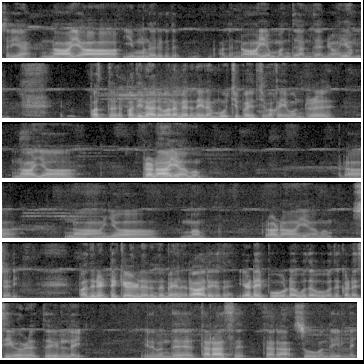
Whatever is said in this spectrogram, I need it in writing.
சரியா? நாயா இம்னு இருக்குது. அந்த நாயம் வந்து அந்த நியாயம் பத்து பதினாறு வளம் இருந்த இடம். மூச்சு பயிற்சி வகை ஒன்று நாயா பிரணாயாமம். பிராணாயாமம். பிராணாயாமம். சரி. பதினெட்டு கீழ் இருந்து மேல் ரா இருக்குது எடை போட உதவுவது கடைசி எழுத்து இல்லை. இது வந்து தராசு. தரா சு வந்து இல்லை.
